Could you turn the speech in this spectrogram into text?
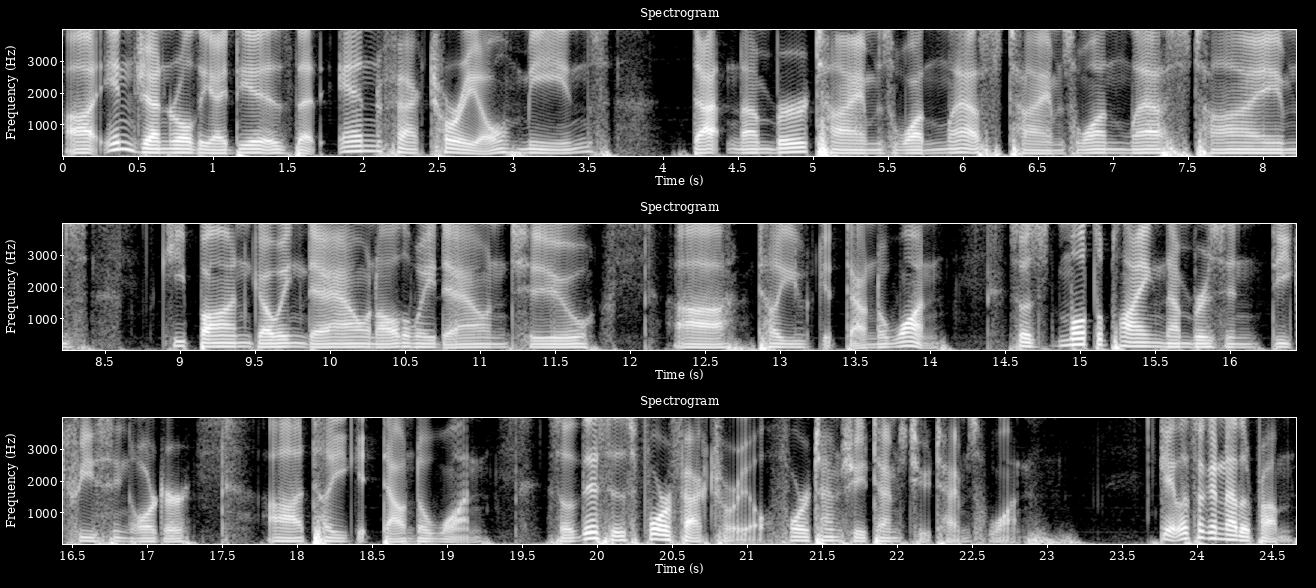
Uh, in general, the idea is that n factorial means that number times 1 less times 1 less times keep on going down all the way down to uh, until you get down to 1. So it's multiplying numbers in decreasing order uh, till you get down to 1. So this is 4 factorial, 4 times 3 times 2 times 1. Okay, let's look at another problem.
